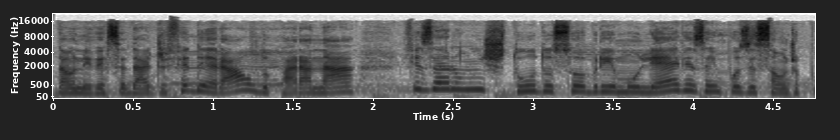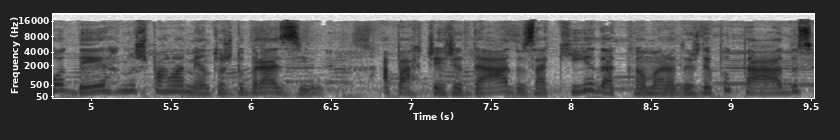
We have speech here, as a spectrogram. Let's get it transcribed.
da Universidade Federal do Paraná, fizeram um estudo sobre mulheres em posição de poder nos parlamentos do Brasil, a partir de dados aqui da Câmara dos Deputados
